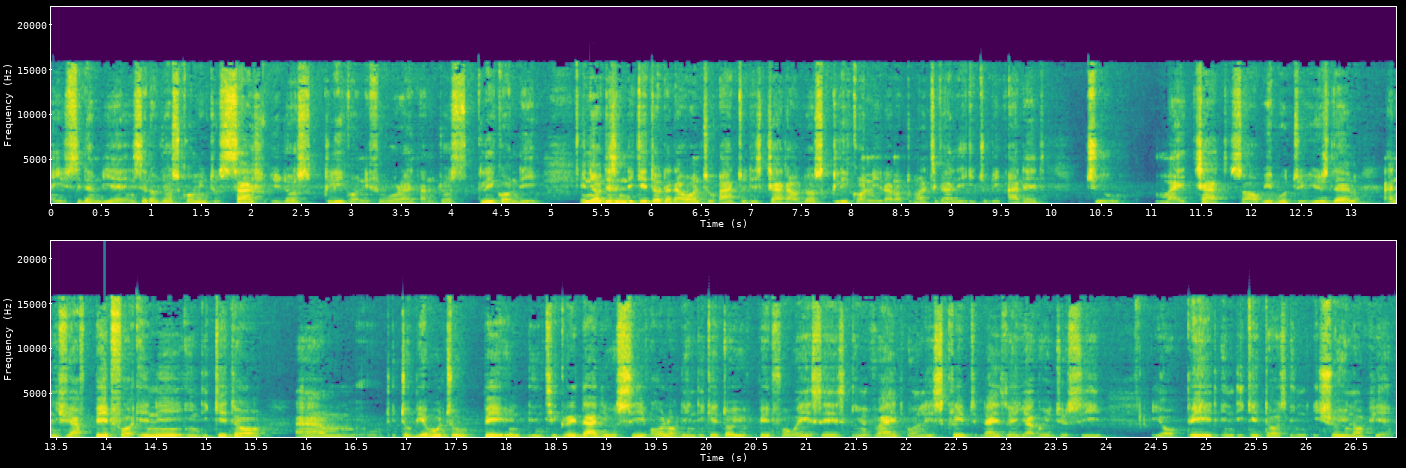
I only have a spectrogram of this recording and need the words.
And you see them here instead of just coming to search you just click on the favorite and just click on the any of this indicator that I want to add to this chart I'll just click on it and automatically it will be added to my chart so I'll be able to use them. And if you have paid for any indicator um, to be able to pay in, integrate that you'll see all of the indicator you've paid for where it says invite only script. That is where you are going to see your paid indicators in showing up here.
